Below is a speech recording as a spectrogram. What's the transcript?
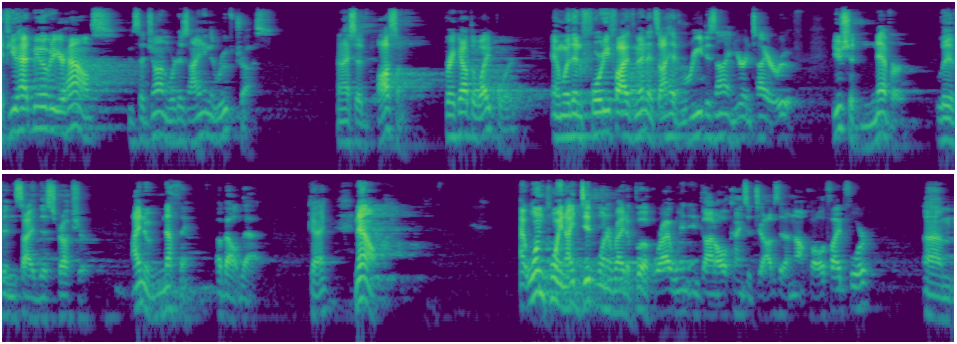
if you had me over to your house and said, John, we're designing the roof truss, and I said, awesome, break out the whiteboard. And within 45 minutes, I had redesigned your entire roof. You should never live inside this structure. I know nothing about that. Okay? Now, at one point, I did want to write a book where I went and got all kinds of jobs that I'm not qualified for. Um,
